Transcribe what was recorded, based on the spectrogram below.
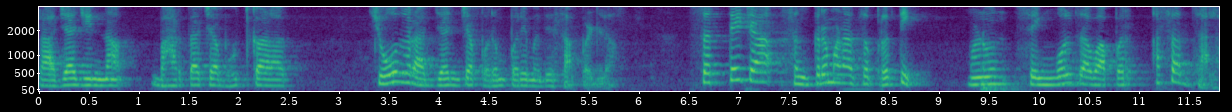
राजाजींना भारताच्या भूतकाळात चोल राज्यांच्या परंपरेमध्ये सापडलं. सत्तेच्या संक्रमणाचं प्रतीक म्हणून सेंगोलचा वापर असाच झाला.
